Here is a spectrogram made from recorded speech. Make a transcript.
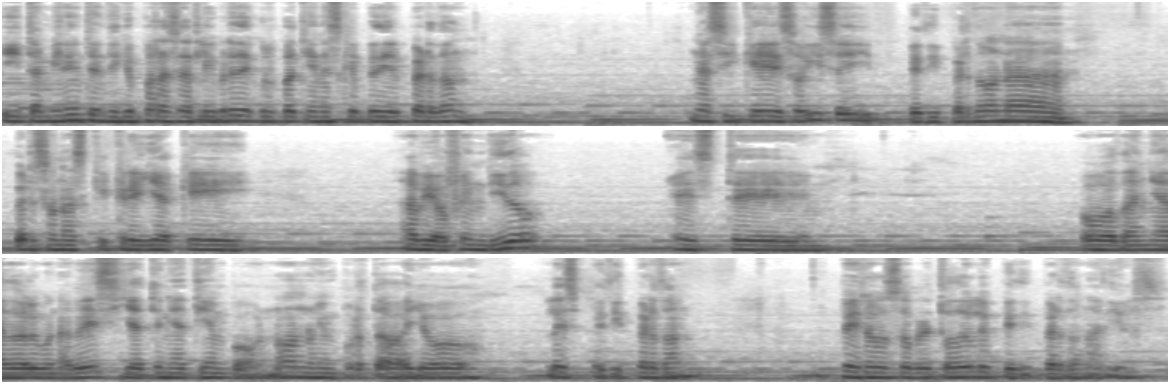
Y también entendí que para ser libre de culpa tienes que pedir perdón. Así que eso hice y pedí perdón a personas que creía que había ofendido. Este o dañado alguna vez y ya tenía tiempo, no, no importaba, yo les pedí perdón, pero sobre todo le pedí perdón a Dios.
